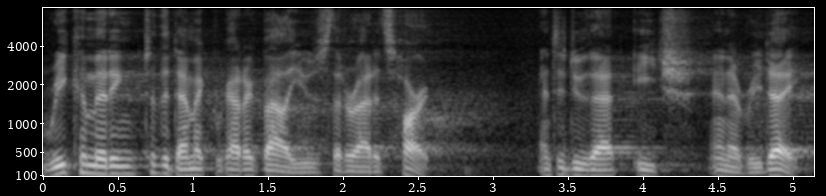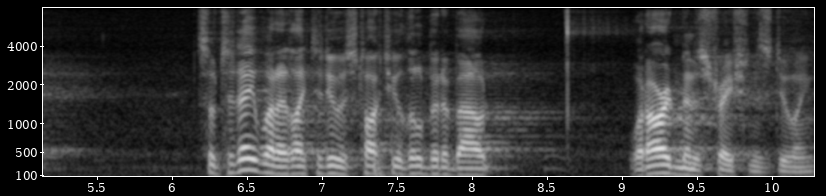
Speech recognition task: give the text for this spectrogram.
recommitting to the democratic values that are at its heart, and to do that each and every day. So, today, what I'd like to do is talk to you a little bit about what our administration is doing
